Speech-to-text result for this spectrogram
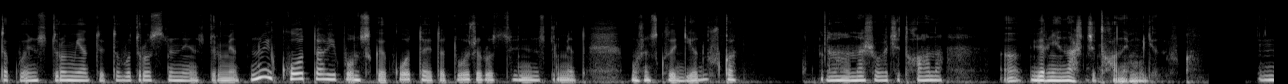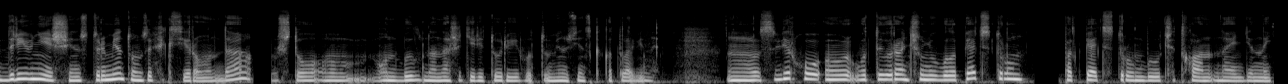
такой инструмент, это вот родственный инструмент. Ну и кота, японская кота, это тоже родственный инструмент, можно сказать, дедушка э, нашего Читхана, э, вернее, наш Читхан ему дедушка. Древнейший инструмент, он зафиксирован, да, что эм, он был на нашей территории вот Минусинской котловины. Сверху, э, вот раньше у него было пять струн, под пять струн был четхан найденный.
